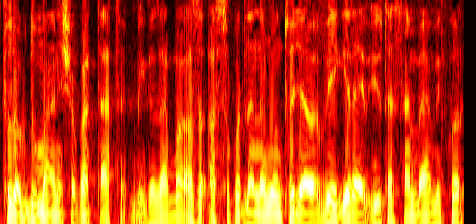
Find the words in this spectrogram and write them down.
tudok dumálni sokat, tehát igazából az, az szokott lenne gond, hogy a végére jut eszembe, amikor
